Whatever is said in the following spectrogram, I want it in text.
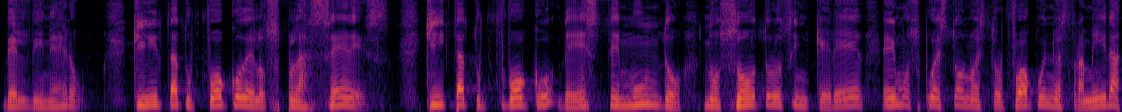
del dinero. Quita tu foco de los placeres. Quita tu foco de este mundo. Nosotros sin querer hemos puesto nuestro foco y nuestra mira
